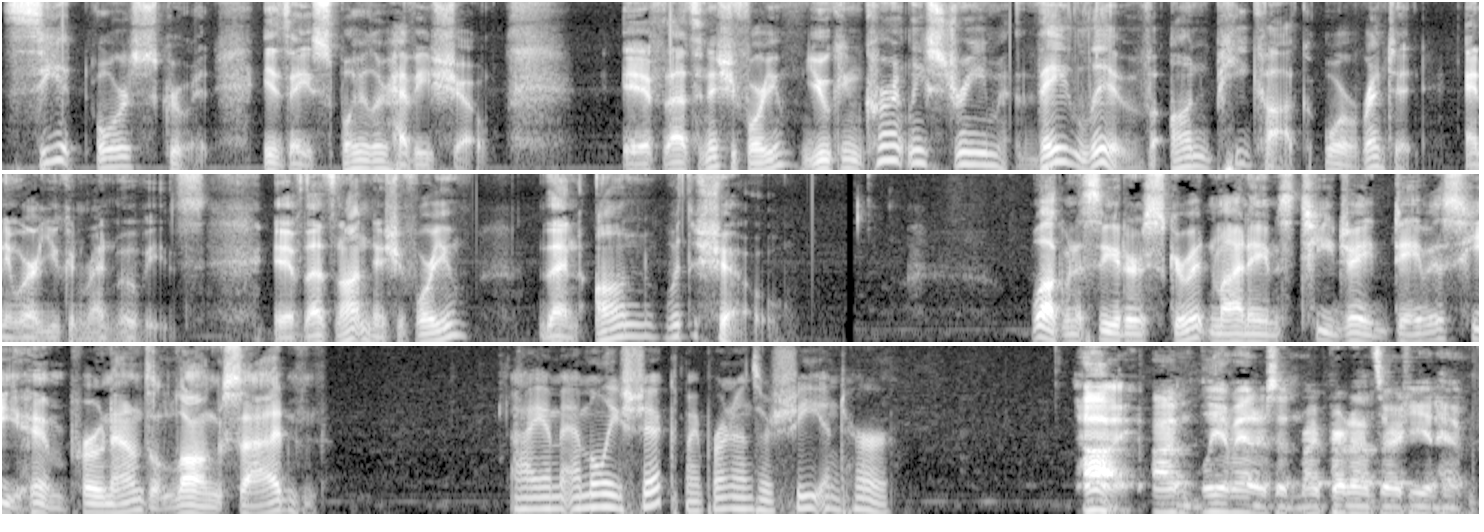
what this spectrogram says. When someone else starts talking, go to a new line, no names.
See It or Screw It is a spoiler heavy show. If that's an issue for you, you can currently stream They Live on Peacock or rent it anywhere you can rent movies. If that's not an issue for you, then on with the show. Welcome to See It or Screw It. My name's TJ Davis, he, him pronouns alongside.
I am Emily Schick. My pronouns are she and her.
Hi, I'm Liam Anderson. My pronouns are he and him.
